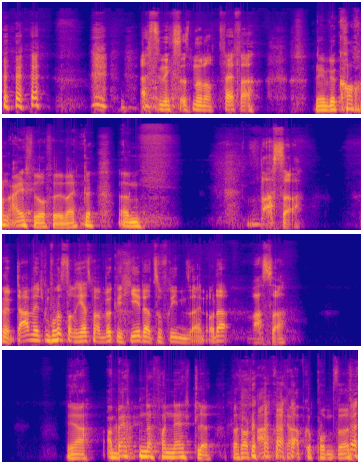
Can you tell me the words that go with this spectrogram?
Als nächstes nur noch Pfeffer. Nee, wir kochen Eiswürfel, weißt du? Ähm. Wasser. Damit muss doch jetzt mal wirklich jeder zufrieden sein, oder? Wasser. Ja, am besten das von Nestle, was aus Afrika abgepumpt wird.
